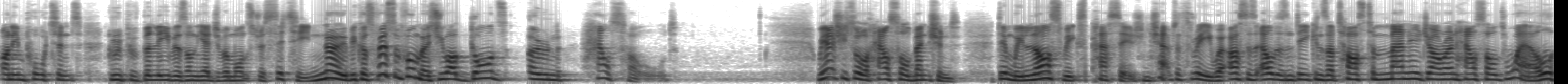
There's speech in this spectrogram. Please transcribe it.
unimportant group of believers on the edge of a monstrous city. No, because first and foremost, you are God's own household. We actually saw household mentioned didn't we, last week's passage in chapter 3, where us as elders and deacons are tasked to manage our own households well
